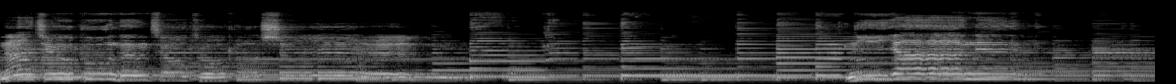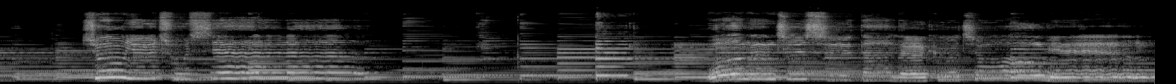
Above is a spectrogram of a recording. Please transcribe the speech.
那就不能叫做你呀，你终于出现了，我们只是打了个照面，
